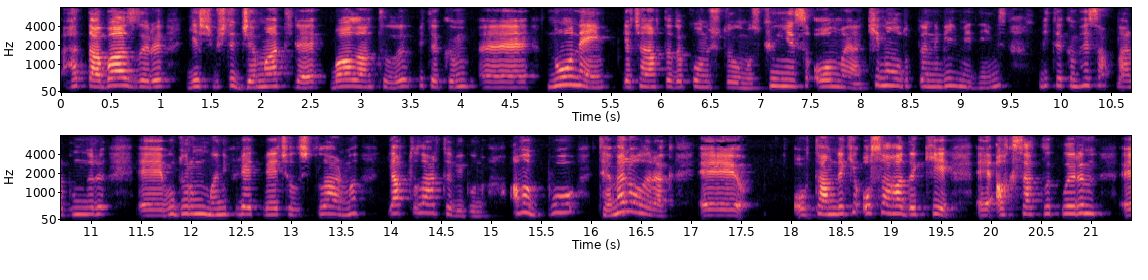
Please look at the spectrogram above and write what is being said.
hatta bazıları geçmişte cemaatle bağlantılı bir takım e, no name geçen hafta da konuştuğumuz künyesi olmayan kim olduklarını bilmediğimiz bir takım hesaplar bunları e, bu durumu manipüle etmeye çalıştılar mı? Yaptılar tabii bunu ama bu temel olarak e, ortamdaki o sahadaki e, aksaklıkların e,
